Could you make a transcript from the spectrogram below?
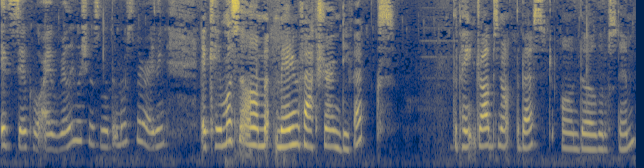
it's so cool. I really wish it was a little bit more polarizing. It came with some manufacturing defects. The paint job's not the best on the little stem.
